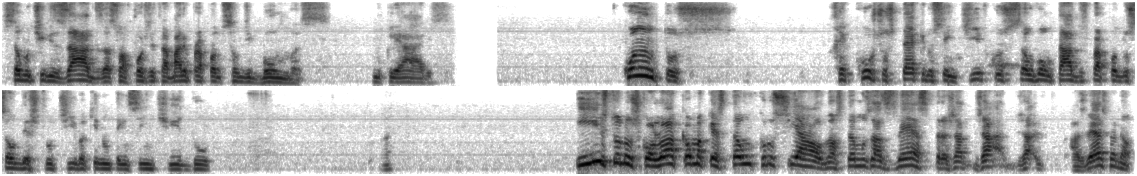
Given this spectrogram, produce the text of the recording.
são utilizados a sua força de trabalho para a produção de bombas nucleares? Quantos recursos técnico-científicos são voltados para a produção destrutiva que não tem sentido. E isto nos coloca uma questão crucial. Nós estamos às vésperas, já, já, já, às vésperas não,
